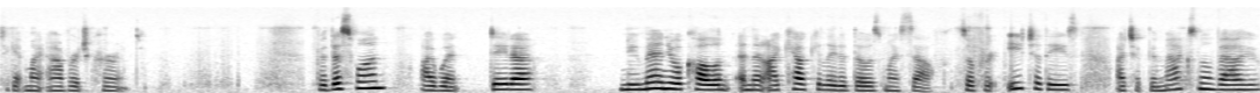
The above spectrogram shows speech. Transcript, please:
to get my average current. For this one, I went data, new manual column, and then I calculated those myself. So for each of these, I took the maximum value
